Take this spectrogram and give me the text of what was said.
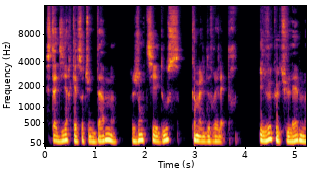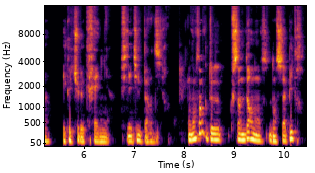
c'est-à-dire qu'elle soit une dame, gentille et douce, comme elle devrait l'être. Il veut que tu l'aimes et que tu le craignes, finit-il par dire. Donc on sent que Sandor, dans, dans ce chapitre,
